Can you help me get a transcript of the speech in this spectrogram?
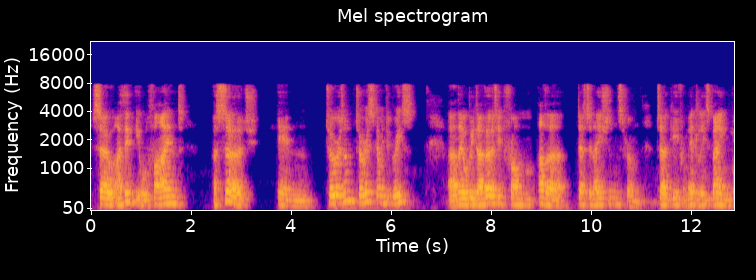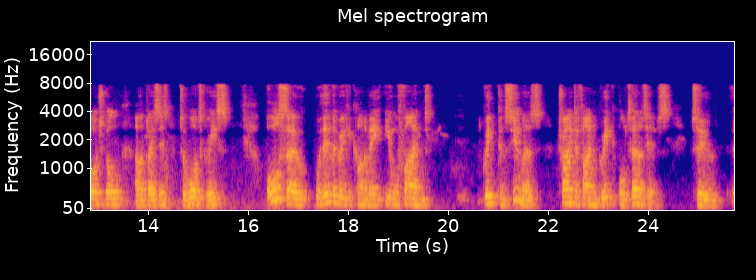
So I think you will find a surge in tourism, tourists coming to Greece. Uh, they will be diverted from other destinations, from Turkey, from Italy, Spain, Portugal, other places, towards Greece. Also, within the Greek economy, you will find Greek consumers trying to find Greek alternatives to uh,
